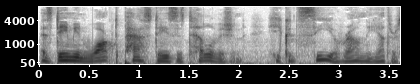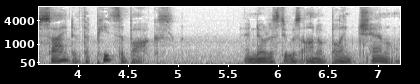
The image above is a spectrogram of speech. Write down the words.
As Damien walked past Daze's television, he could see around the other side of the pizza box, and noticed it was on a blank channel,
